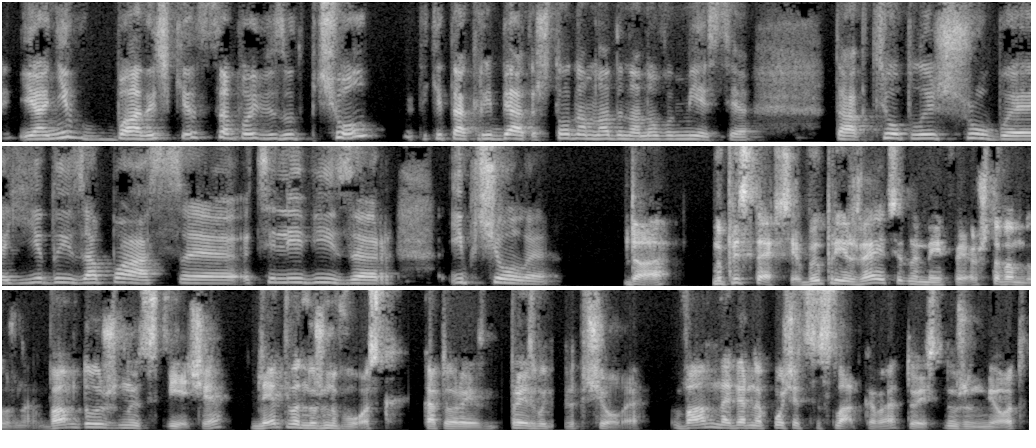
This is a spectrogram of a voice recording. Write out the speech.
и они в баночке с собой везут пчел. И такие, так, ребята, что нам надо на новом месте? Так, теплые шубы, еды, запасы, телевизор и пчелы. Да, ну, представьте, вы приезжаете на Mayfair, что вам нужно? Вам нужны свечи, для этого нужен воск, который производят пчелы. Вам, наверное, хочется сладкого, то есть нужен мед.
